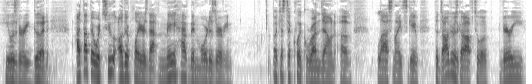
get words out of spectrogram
He was very good. I thought there were two other players that may have been more deserving. But just a quick rundown of last night's game. The Dodgers got off to a very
